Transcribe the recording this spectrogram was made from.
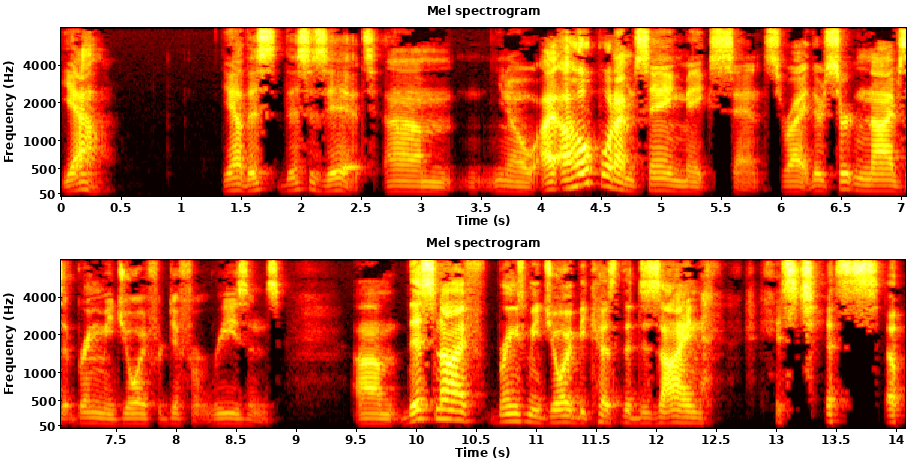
Yeah. Yeah, this this is it. Um, you know, I, I hope what I'm saying makes sense, right? There's certain knives that bring me joy for different reasons. Um, this knife brings me joy because the design is just so,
